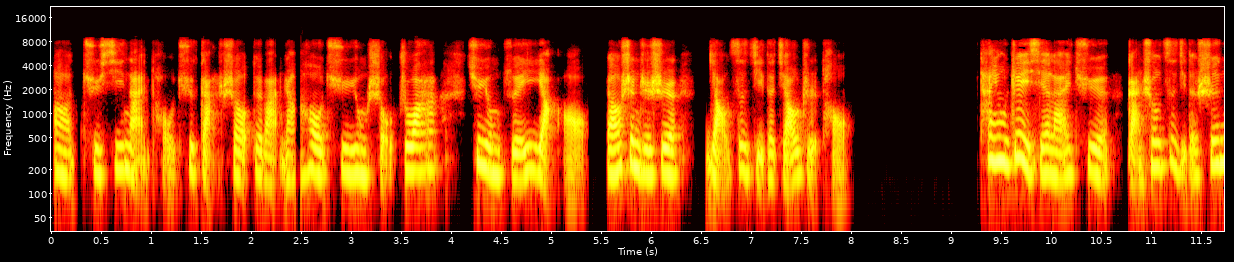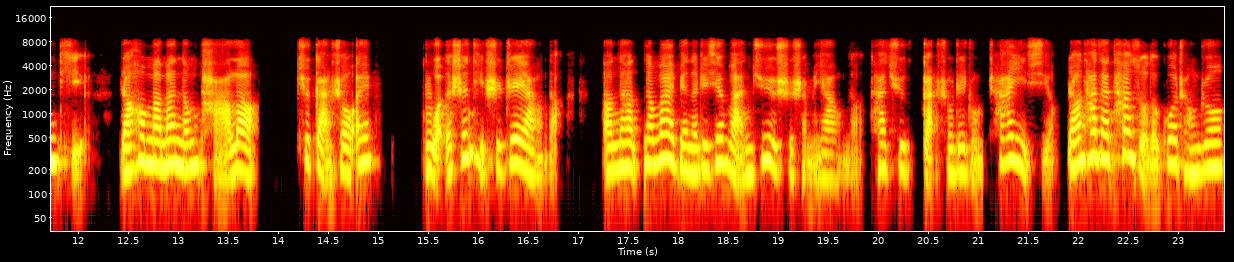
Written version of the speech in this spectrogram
啊去吸奶头去感受，对吧？然后去用手抓，去用嘴咬。然后甚至是咬自己的脚趾头，他用这些来去感受自己的身体，然后慢慢能爬了，去感受，哎，我的身体是这样的啊，那那外边的这些玩具是什么样的？他去感受这种差异性，然后他在探索的过程中，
